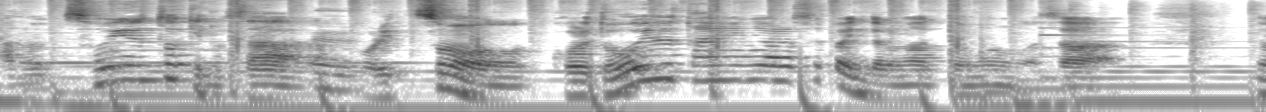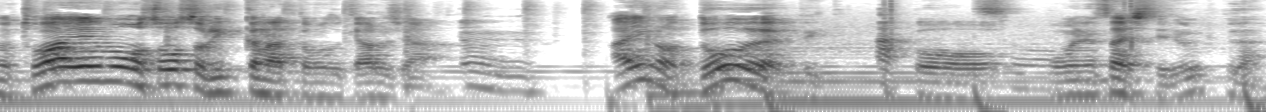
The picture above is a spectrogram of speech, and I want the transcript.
あのそういう時のさ、うん。俺いつもこれどういうタイミングでやらせばいいんだろうなって思うのがさでもとはいえもうそろそろいっかなって思う時あるじゃん。うんうんああいうのどうやってあこそう。うごめんなさいしてる？普段。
